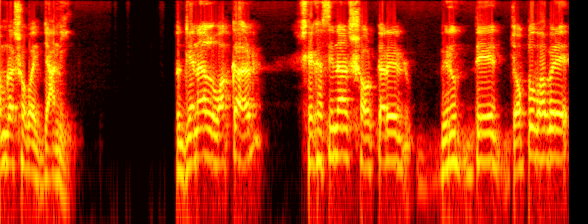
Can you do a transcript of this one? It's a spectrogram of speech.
আমরা সবাই জানি। তো জেনারেল ওয়াকার শেখ হাসিনার সরকারের বিরুদ্ধে যতভাবে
